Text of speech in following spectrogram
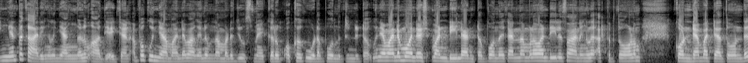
ഇങ്ങനത്തെ കാര്യങ്ങൾ ഞങ്ങളും ആദ്യമായിട്ടാണ് അപ്പോൾ കുഞ്ഞാമാന്റെ മകനും നമ്മുടെ ജ്യൂസ് മേക്കറും ഒക്കെ കൂടെ പോന്നിട്ടുണ്ട് കേട്ടോ കുഞ്ഞാമാന്റെ മോന്റെ വണ്ടിയിലാണ് കേട്ടോ പോകുന്നത് കാരണം നമ്മളെ വണ്ടിയിൽ സാധനങ്ങൾ അത്രത്തോളം കൊണ്ടുവരാൻ പറ്റാത്തതുകൊണ്ട്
